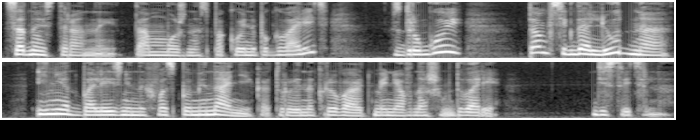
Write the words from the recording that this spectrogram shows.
С одной стороны, там можно спокойно поговорить, с другой — там всегда людно и нет болезненных воспоминаний, которые накрывают меня в нашем дворе. Действительно,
